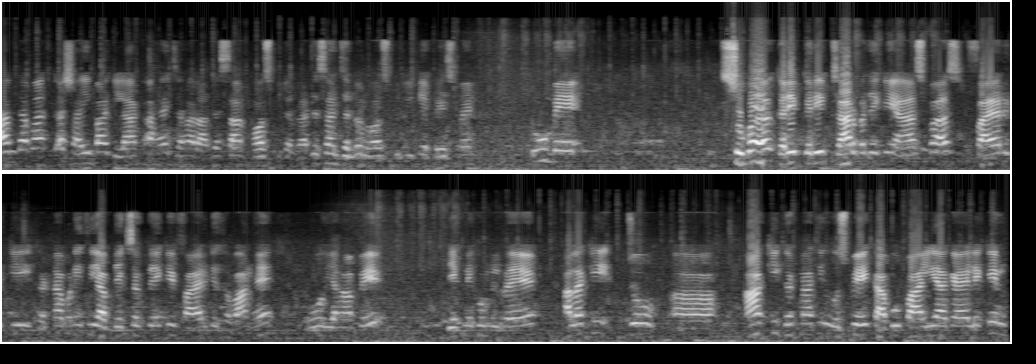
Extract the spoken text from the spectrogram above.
अहमदाबाद का शाहीबाग इलाका है जहाँ Rajasthan hospital Rajasthan general hospital के बेसमेंट टू में सुबह करीब करीब चार बजे के आसपास फायर की घटना बनी थी। आप देख सकते हैं कि फायर के जवान हैं वो यहाँ पे देखने को मिल रहे हैं। हालाँकि जो आग की घटना थी उस पर काबू पा लिया गया है लेकिन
